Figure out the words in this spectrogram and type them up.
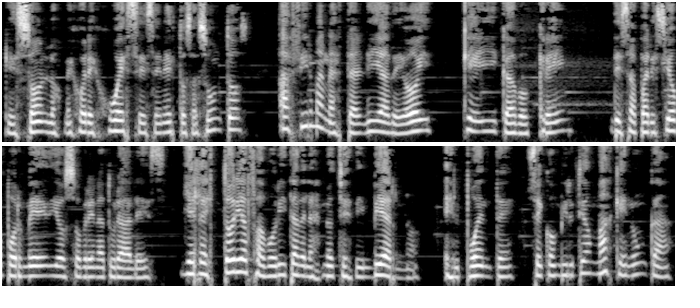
que son los mejores jueces en estos asuntos, afirman hasta el día de hoy que Icabo Crane desapareció por medios sobrenaturales. Y es la historia favorita de las noches de invierno. El puente se convirtió más que nunca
